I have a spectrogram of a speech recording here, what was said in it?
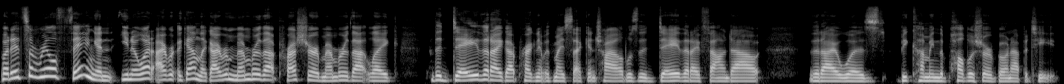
but it's a real thing. And you know what? I again, like I remember that pressure. I remember that like the day that I got pregnant with my second child was the day that I found out that I was becoming the publisher of Bon Appetit.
